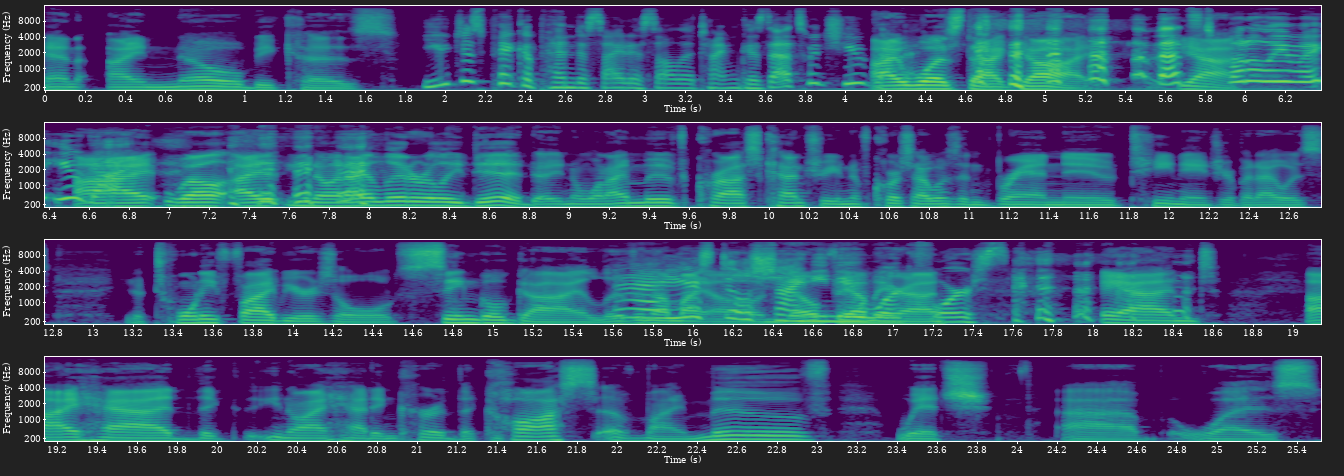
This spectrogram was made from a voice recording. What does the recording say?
And I know because You just pick appendicitis all the time because that's what you got. I was that guy. that's yeah. totally what you got. I well, I you know, and I literally did. You know, when I moved cross country, and of course I wasn't brand new teenager, but I was you know 25 years old, single guy living Eh, on my own. you're still shiny no new workforce. and I had the you know I had incurred the costs of my move, which uh, was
